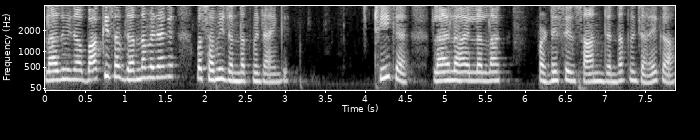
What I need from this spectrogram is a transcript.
لازمی جاؤ۔ باقی سب جنت میں جائیں گے، بس ہم ہی جنت میں جائیں گے۔ ٹھیک ہے، لا الہ الا اللہ پڑھنے سے انسان جنت میں جائے گا،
